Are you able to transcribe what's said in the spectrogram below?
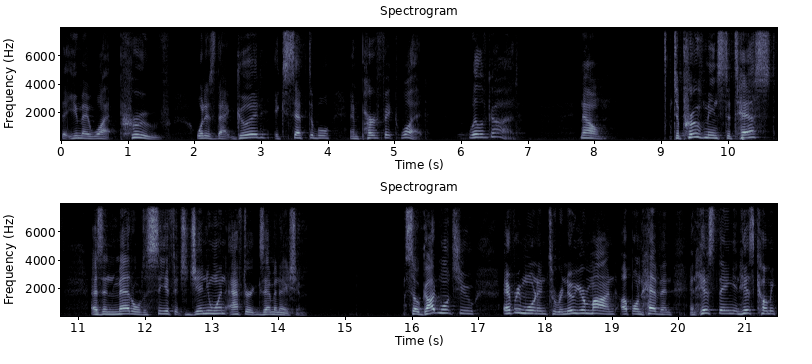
that you may what? Prove what is that good, acceptable, and perfect what? will of God. Now, to prove means to test, as in metal, to see if it's genuine after examination. So, God wants you every morning to renew your mind up on heaven and His thing and His coming.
